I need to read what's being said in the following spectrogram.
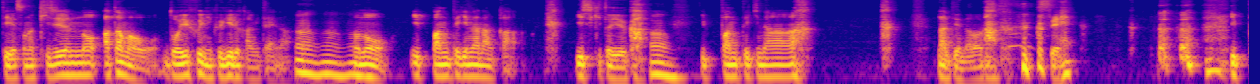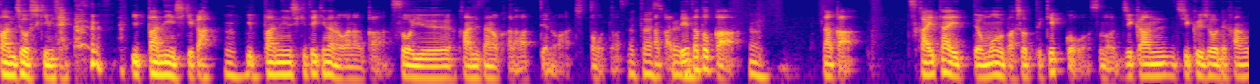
っていうその基準の頭をどういうふうに区切るかみたいなのの一般的ななんか 意識というかうん。一般的な なんて言うんだろうな癖。一般常識みたいな。一般認識がうん一般認識的なのがなんかそういう感じなのかなっていうのはちょっと思ってます、ね。なんかデータとか、うん。なんか使いたいって思う場所って結構その時間軸上で考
